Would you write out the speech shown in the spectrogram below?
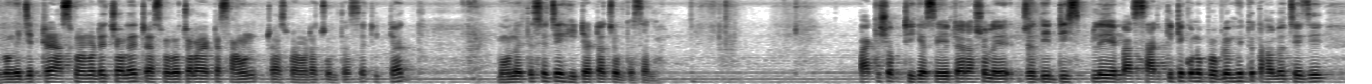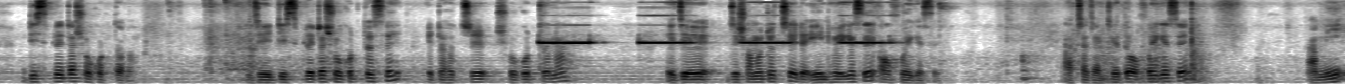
এবং এই যে ট্রান্সফরমারটা চলে ট্রান্সফরমার চলার একটা সাউন্ড ট্রান্সফরমারটা চলতেছে ঠিকঠাক। মনে হইতেছে যে হিটারটা চলতেছে না। বাকি সব ঠিক আছে। এটার আসলে যদি ডিসপ্লে বা সার্কিটে কোনো প্রবলেম হইতো, তাহলে হচ্ছে যে ডিসপ্লেটা শো করতো না। যে ডিসপ্লেটা শো করতেছে, এটা হচ্ছে শো করতো না। এই যে যে সময়টা হচ্ছে, এটা এন্ড হয়ে গেছে অফ হয়ে গেছে। আচ্ছা যাক, যেহেতু অফ হয়ে গেছে, আমি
